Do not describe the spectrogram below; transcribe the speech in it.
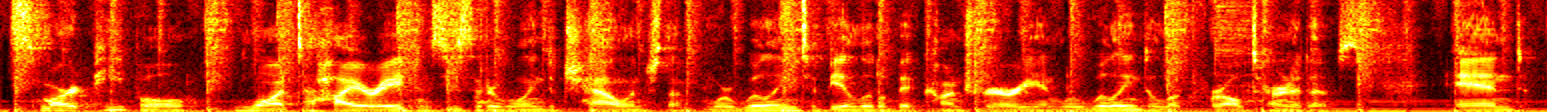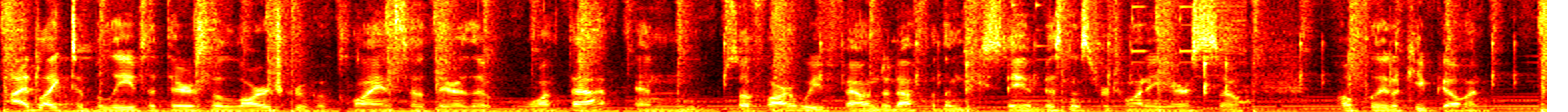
Smart people want to hire agencies that are willing to challenge them. We're willing to be a little bit contrarian. We're willing to look for alternatives. And I'd like to believe that there's a large group of clients out there that want that. And so far, we've found enough of them to stay in business for 20 years. So hopefully, it'll keep going.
